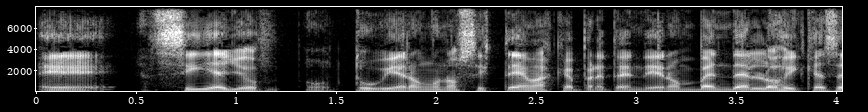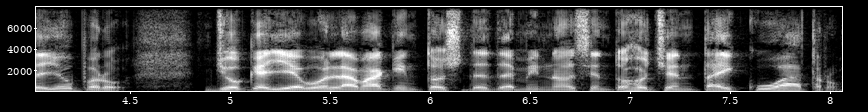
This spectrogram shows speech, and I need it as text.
Eh, sí, ellos tuvieron unos sistemas que pretendieron venderlos y qué sé yo, pero yo que llevo en la Macintosh desde 1984,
